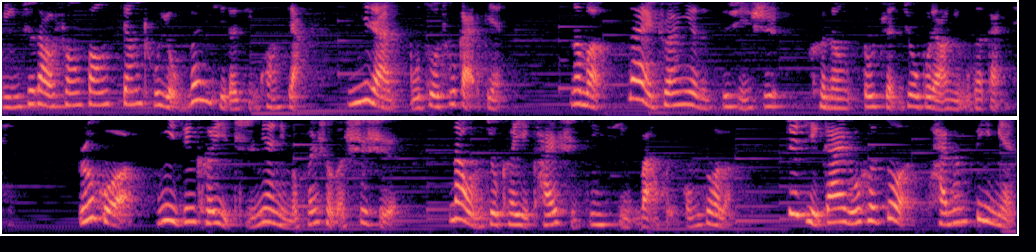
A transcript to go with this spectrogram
明知道双方相处有问题的情况下，依然不做出改变，那么再专业的咨询师可能都拯救不了你们的感情。如果你已经可以直面你们分手的事实，那我们就可以开始进行挽回工作了。具体该如何做才能避免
